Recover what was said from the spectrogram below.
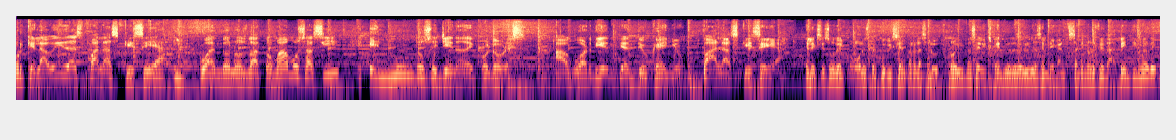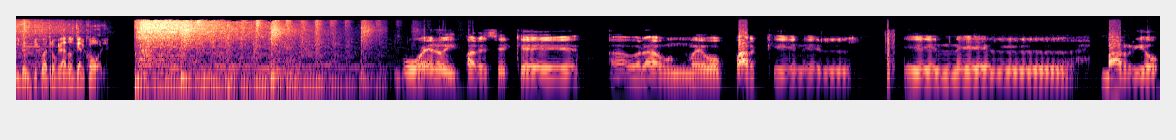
porque la vida es para las que sea y cuando nos la tomamos así, el mundo se llena de colores. Aguardiente antioqueño, palas que sea. El exceso de alcohol es perjudicial para la salud. Prohíbas el expendio de bebidas elegantes a menores de edad, 29 y 24 grados de alcohol. Bueno, y parece que habrá un nuevo parque en el en el barrio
